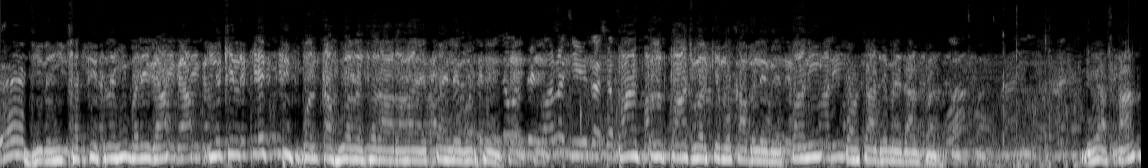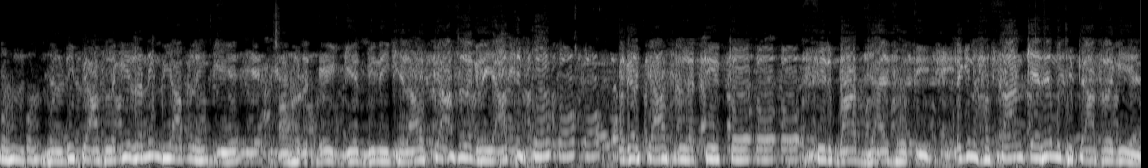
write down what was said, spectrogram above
जी नहीं छत्तीस नहीं बनेगा लेकिन इकतीस बनता हुआ नज़र आ रहा है पहले वर्ष में। पाँच प्लस पाँच वर्ष के मुकाबले में पानी पहुँचा दे मैदान पर। भैया स्थान बहुत जल्दी प्यास लगी रनिंग भी आप नहीं किए। और एक गेंद भी नहीं खेला। और प्यास लग रही है। आतिफ को अगर प्यास लगती तो फिर बात जायज़ होती। लेकिन हसान कह रहे मुझे प्यास लगी है।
